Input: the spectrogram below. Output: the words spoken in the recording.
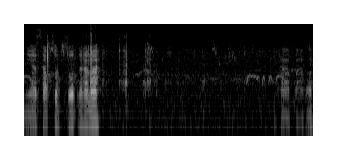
เหยื่อสับสดสดๆนะครับนะข้าปากเนาะ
